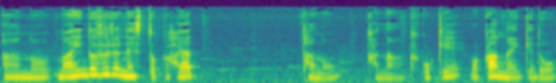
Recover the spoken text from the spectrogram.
あのマインドフルネスとか流行ったのかな？過去形？わかんないけど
